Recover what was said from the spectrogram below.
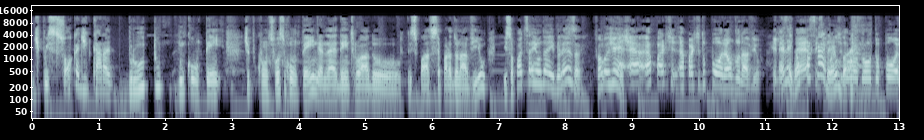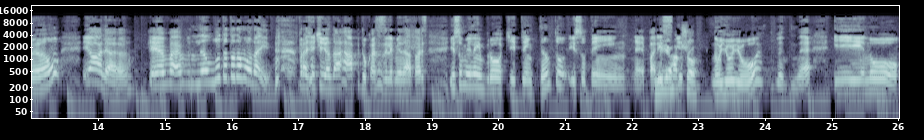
Tipo, e soca de cara bruto num container, tipo, como se fosse um container, né, dentro lá do, do espaço separado do navio, e só pode sair um daí, beleza? Falou, gente. É, é a parte, é a parte do porão do navio. Eles É legal pra descem caramba. Do, do, do porão e olha. Que vai, luta todo mundo aí. pra gente andar rápido com essas eliminatórias. Isso me lembrou que tem tanto. Isso tem é, parecido no Yu Yu, né? E no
